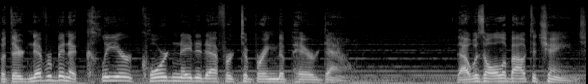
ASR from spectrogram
but there'd never been a clear, coordinated effort to bring the pair down. That was all about to change,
